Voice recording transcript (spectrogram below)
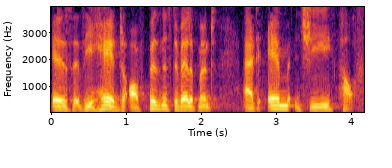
is the head of business development at MG Health.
